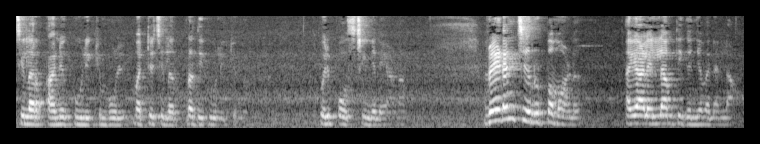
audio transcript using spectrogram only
ചിലർ അനുകൂലിക്കുമ്പോൾ മറ്റു ചിലർ പ്രതികൂലിക്കുന്നു. ഒരു പോസ്റ്റ് ഇങ്ങനെയാണ്. വേടൻ ചെറുപ്പമാണ്. അയാളെല്ലാം തികഞ്ഞവനല്ല.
